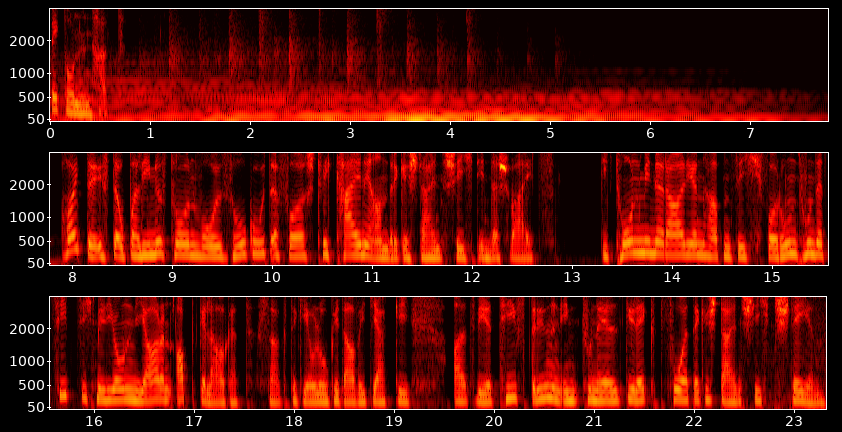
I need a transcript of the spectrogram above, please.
begonnen hat. Heute ist der Opalinuston wohl so gut erforscht wie keine andere Gesteinsschicht in der Schweiz. Die Tonmineralien haben sich vor rund 170 Millionen Jahren abgelagert, sagte Geologe David Jacki, als wir tief drinnen im Tunnel direkt vor der Gesteinsschicht stehen.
